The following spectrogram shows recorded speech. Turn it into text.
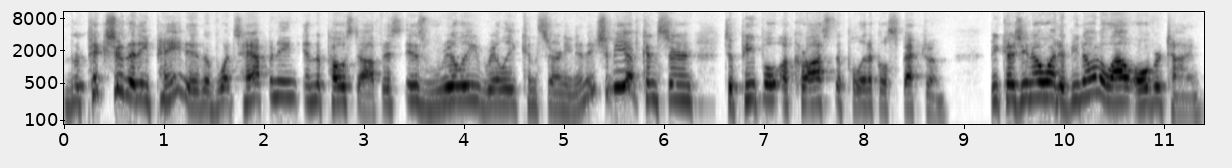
the picture that he painted of what's happening in the post office is really, really concerning. And it should be of concern to people across the political spectrum. Because you know what? If you don't allow overtime,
